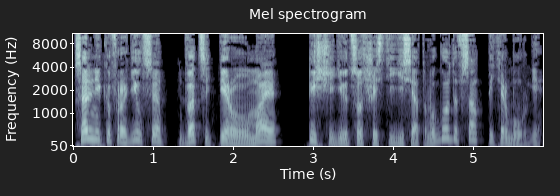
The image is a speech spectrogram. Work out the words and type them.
Сальников родился 21 мая 1960 года в Санкт-Петербурге,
